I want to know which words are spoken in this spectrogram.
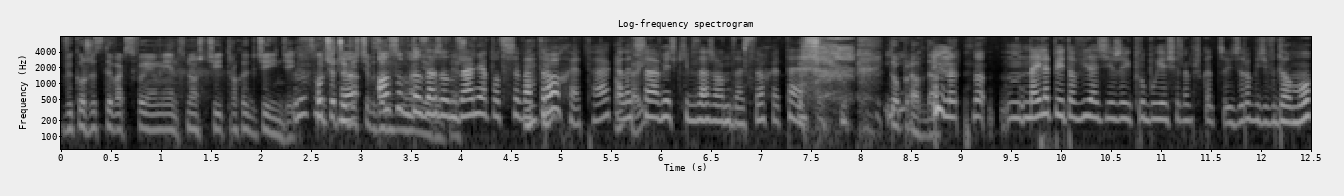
wykorzystywać swoje umiejętności trochę gdzie indziej. No Choć oczywiście w Osób do zarządzania również. potrzeba mm -hmm. trochę, tak? Ale okay. trzeba mieć kim zarządzać, trochę też. to I, prawda. No, no, najlepiej to widać, jeżeli próbuje się na przykład coś zrobić w domu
